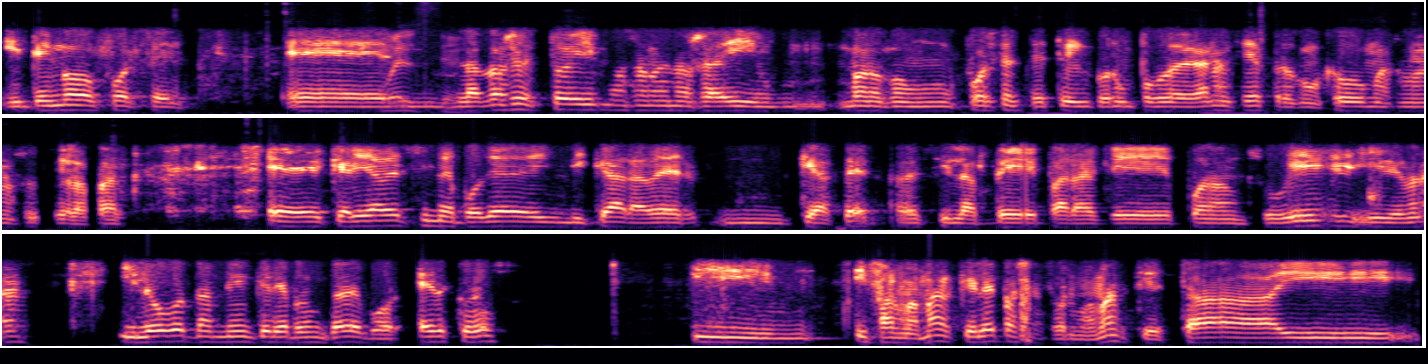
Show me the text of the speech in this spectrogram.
y tengo Forcel. Eh, las dos estoy más o menos ahí. Bueno, con Fuerza estoy con un poco de ganancias, pero con juego más o menos estoy a la par. Eh, quería ver si me podía indicar a ver mm, qué hacer, a ver si las ve para que puedan subir y demás. Y luego también quería preguntarle por Aircross y, y Farmamar. ¿Qué le pasa a Farmamar? Que está ahí,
